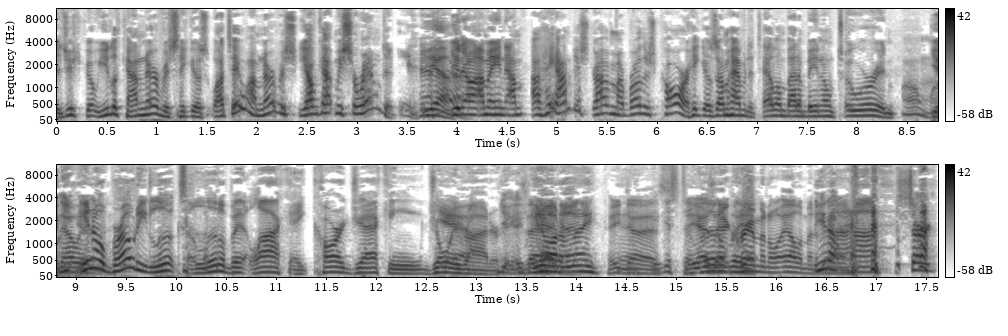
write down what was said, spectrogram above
Is this your, you look kind of nervous. He goes, well, I tell you why I'm nervous. Y'all got me surrounded. Yeah. You know, I mean, I'm, I, hey, I'm just driving my brother's car. He goes, I'm having to tell him about him being on tour and, oh you know, you know, Brody looks a little bit like a carjacking joyrider. Yeah, You know what I mean? He does. He's Just a he has that bit. criminal element. You know, about him. sir.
